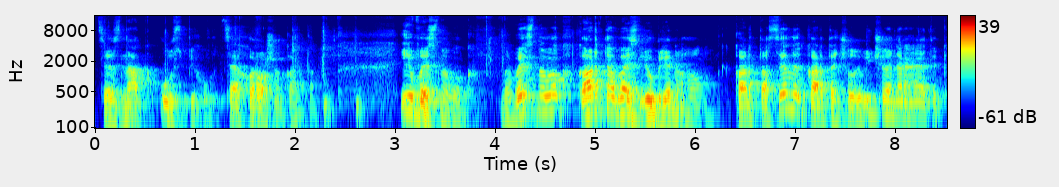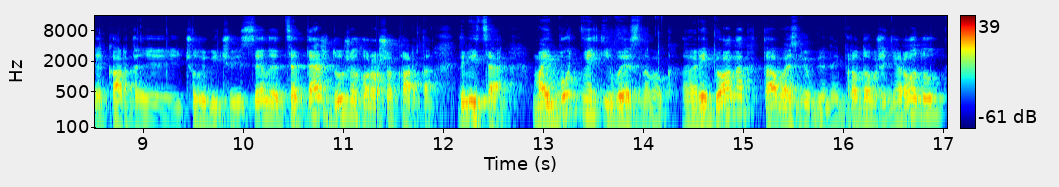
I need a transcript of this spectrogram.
це знак успіху, це хороша карта. І висновок. Висновок карта возлюбленого. Карта сили, карта чоловічої енергетики, карта чоловічої сили. Це теж дуже хороша карта. Дивіться, майбутнє і висновок. Ребенок та возлюблений. Продовження роду,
